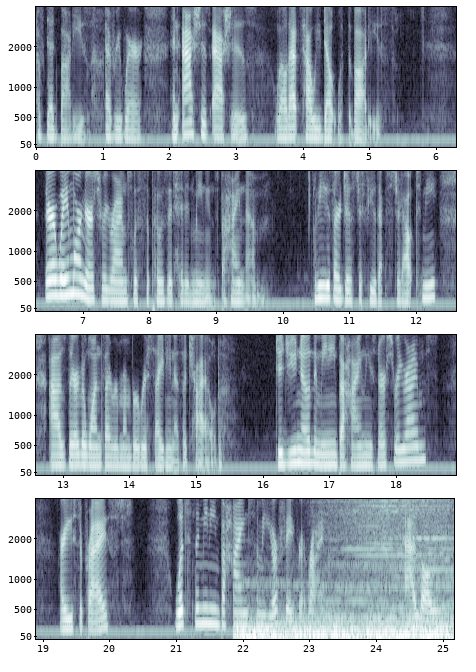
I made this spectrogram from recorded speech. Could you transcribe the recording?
of dead bodies everywhere. And ashes, ashes, well, that's how we dealt with the bodies. There are way more nursery rhymes with supposed hidden meanings behind them. These are just a few that stood out to me, as they're the ones I remember reciting as a child. Did you know the meaning behind these nursery rhymes? Are you surprised? What's the meaning behind some of your favorite rhymes? As always,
